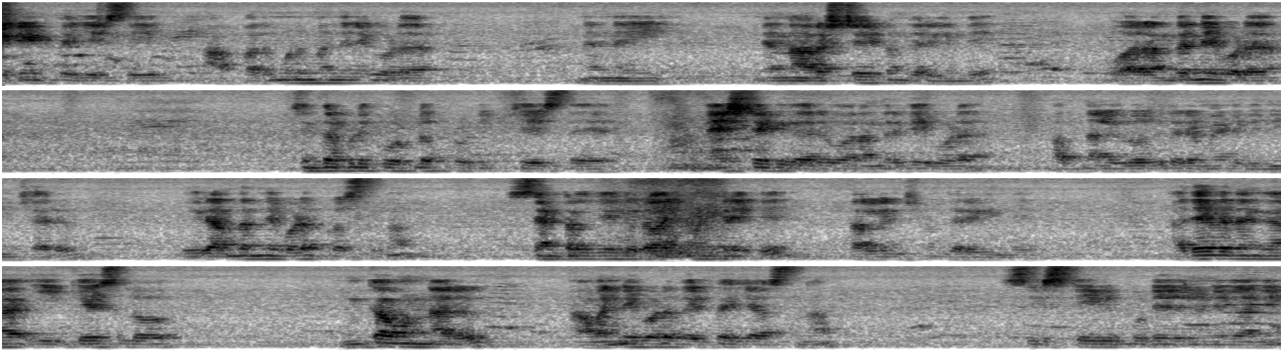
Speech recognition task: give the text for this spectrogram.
ఐడెంటిఫై చేసి ఆ పదమూడు మందిని కూడా నిన్న నిన్న అరెస్ట్ చేయడం జరిగింది. వారందరినీ కూడా చింతపూడి కోర్టులో ప్రొడ్యూస్ చేస్తే మేజిస్ట్రేట్ గారు వారందరికీ కూడా పద్నాలుగు రోజులు రిమాండ్ విధించారు. వీరందరినీ కూడా ప్రస్తుతం సెంట్రల్ జైలు రాజమండ్రికి తరలించడం జరిగింది. అదేవిధంగా ఈ కేసులో ఇంకా ఉన్నారు. అవన్నీ కూడా వెరిఫై చేస్తున్నాం. సీసీటీవీ ఫుటేజ్లని కానీ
